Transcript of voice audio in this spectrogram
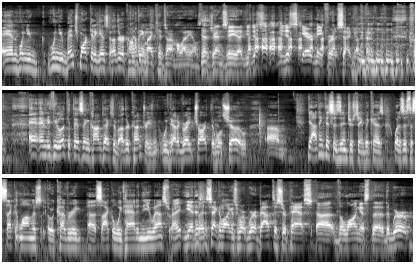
And when you when you benchmark it against other economies, good thing my kids aren't millennials. Gen Z. That you just you just scared me for a second. and, and, if you look at this in context of other countries, we've yeah. got a great chart that yeah. will show. Um, yeah, I think this is interesting because what is this the second longest recovery uh, cycle we've had in the U.S. Right? Yeah, this but, is the second longest. We're, we're about to surpass uh, the longest. The, the we're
